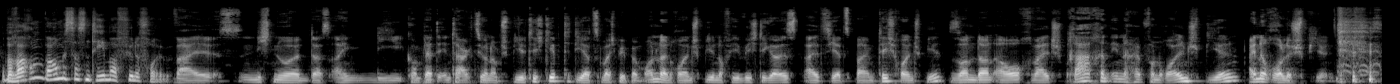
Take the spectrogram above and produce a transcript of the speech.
Aber warum, warum ist das ein Thema für eine Folge? Weil es nicht nur das ein, die komplette Interaktion am Spieltisch gibt, die ja zum Beispiel beim Online-Rollenspiel noch viel wichtiger ist als jetzt beim Tischrollenspiel, sondern auch, weil Sprachen innerhalb von Rollenspielen eine Rolle spielen.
